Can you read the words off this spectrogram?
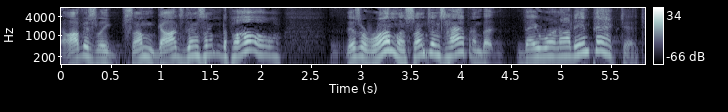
Obviously, some God's done something to Paul. There's a rumbling. Something's happened, but they were not impacted.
